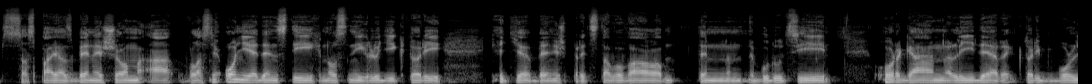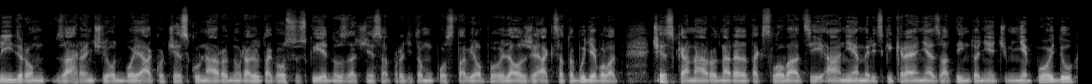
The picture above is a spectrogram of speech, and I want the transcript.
sa spája s Benešom a vlastne on je jeden z tých nosných ľudí, ktorí, keď Beneš predstavoval ten budúci orgán, líder, ktorý by bol lídrom zahraničného odboja ako Českú národnú radu, tak Osusku jednoznačne sa proti tomu postavil a povedal, že ak sa to bude volať Česká národná rada, tak Slováci ani americkí krajania za týmto niečím nepôjdu.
